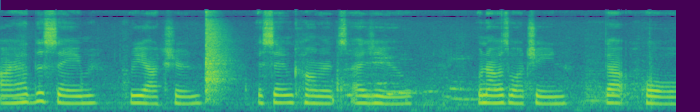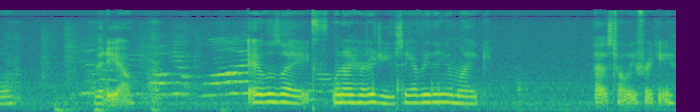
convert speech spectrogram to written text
I had the same reaction, the same comments as you when I was watching that whole video. It was like, when I heard you say everything, I'm like, that's totally freaky.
